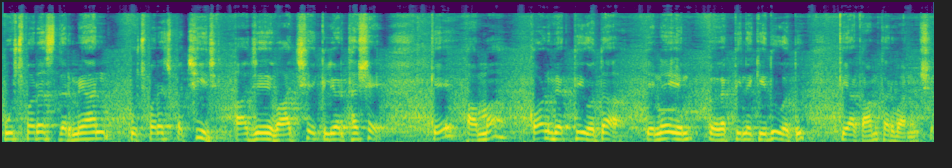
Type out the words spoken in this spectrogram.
પૂછપરછ દરમિયાન પૂછપરછ પછી જ આ જે વાત છે ક્લિયર થશે કે આમાં કોણ વ્યક્તિ હતા તેને એમ વ્યક્તિને કીધું હતું કે આ કામ કરવાનું છે.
